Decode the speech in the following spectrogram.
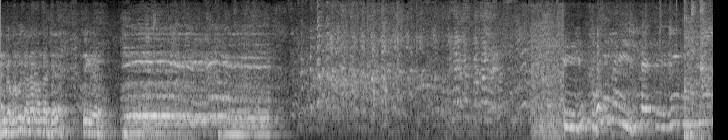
என்ற குடும்பத்தில் எல்லாரும் வந்தாச்சு. சீக்கிரம் எடு இந்த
